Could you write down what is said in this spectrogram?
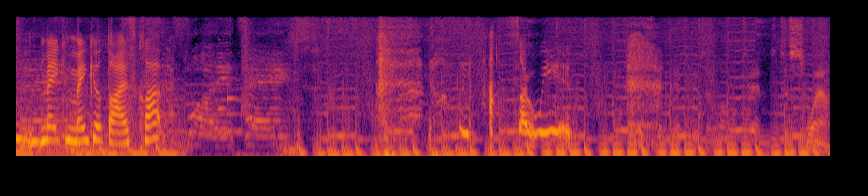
Don't do it. Make make your thighs clap. so weird. to swell.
